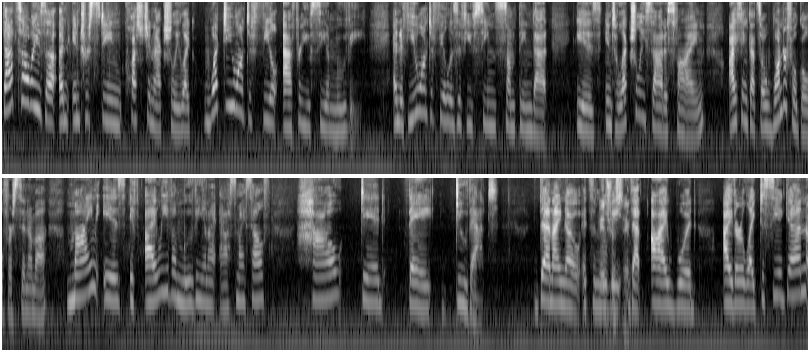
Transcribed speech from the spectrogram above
That's always a, an interesting question, actually. Like, what do you want to feel after you see a movie? And if you want to feel as if you've seen something that is intellectually satisfying, I think that's a wonderful goal for cinema. Mine is if I leave a movie and I ask myself, how did they do that? Then I know it's a movie that I would either like to see again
